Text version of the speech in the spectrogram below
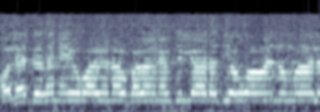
قال حدثنا يقال بن القبان عبد الله رضي الله عنه قال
